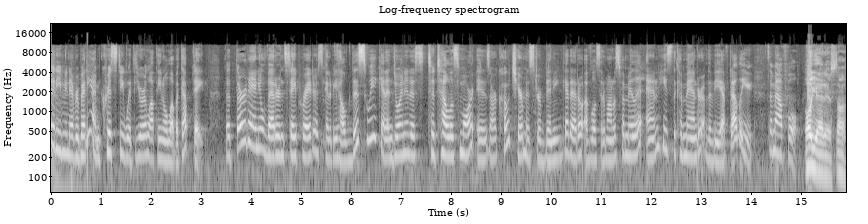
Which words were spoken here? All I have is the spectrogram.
Good evening, everybody. I'm Christy with your Latino Lubbock Update. The third annual Veterans Day Parade is going to be held this week, and joining us to tell us more is our co-chair, Mr. Benny Guerrero of Los Hermanos Familia, and he's the commander of the VFW. It's a mouthful. Oh, yeah, it is. Uh,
